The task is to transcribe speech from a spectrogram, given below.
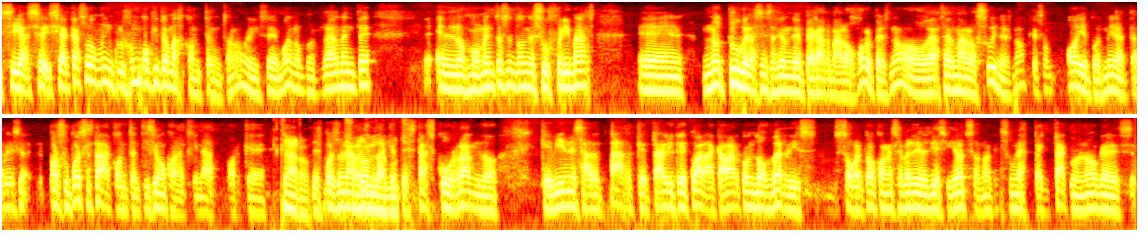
si, si acaso incluso un poquito más contento, ¿no? dice, bueno, pues realmente en los momentos en donde sufrí más, eh, no tuve la sensación de pegar malos golpes, ¿no? O de hacer malos swings, ¿no? Que son, oye, pues mira, tal vez, por supuesto estaba contentísimo con el final, porque claro, después de una ronda que te estás currando, que vienes al parque, tal y que cual, acabar con dos verdis, sobre todo con ese verde del 18, ¿no? Que es un espectáculo, ¿no? Que es,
